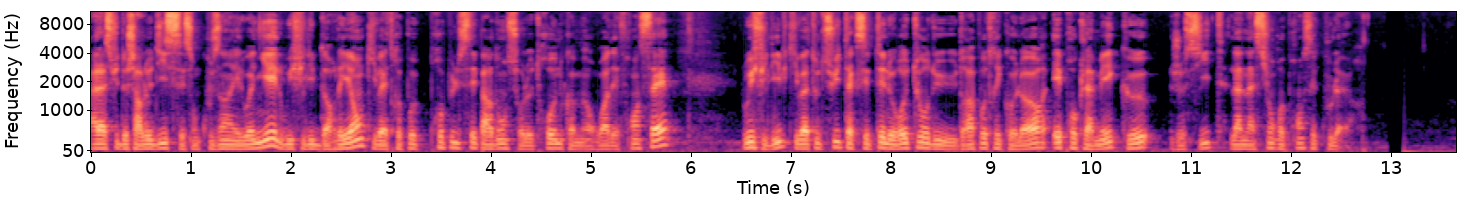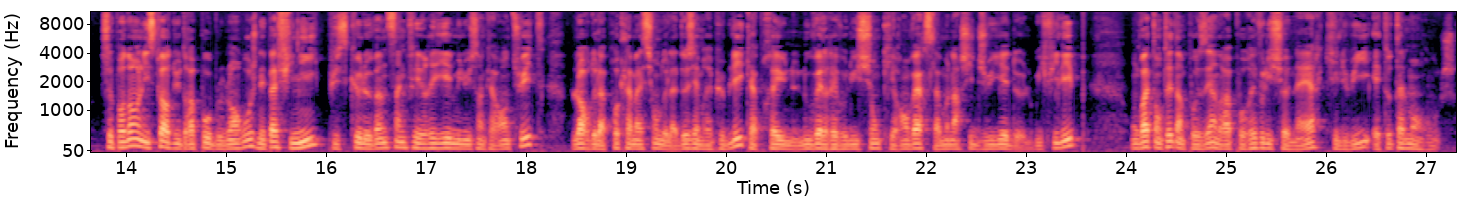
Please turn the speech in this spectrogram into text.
À la suite de Charles X, c'est son cousin éloigné, Louis-Philippe d'Orléans, qui va être propulsé pardon, sur le trône comme roi des Français. Louis-Philippe qui va tout de suite accepter le retour du drapeau tricolore et proclamer que, je cite, la nation reprend ses couleurs. Cependant, l'histoire du drapeau bleu-blanc-rouge n'est pas finie, puisque le 25 février 1848, lors de la proclamation de la Deuxième République, après une nouvelle révolution qui renverse la monarchie de juillet de Louis-Philippe, on va tenter d'imposer un drapeau révolutionnaire qui, lui, est totalement rouge.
